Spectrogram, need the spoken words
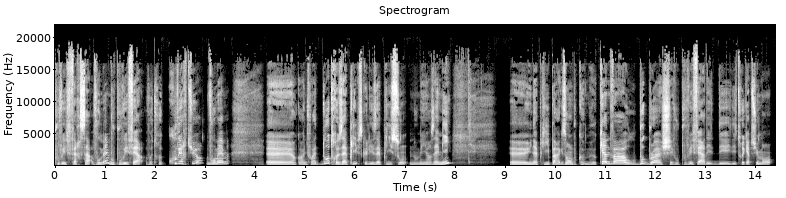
pouvez faire ça vous-même. Vous pouvez faire votre couverture vous-même. Euh, encore une fois, d'autres applis, parce que les applis sont nos meilleurs amis. Euh, une appli par exemple comme Canva ou Bookbrush et vous pouvez faire des, des, trucs absolument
